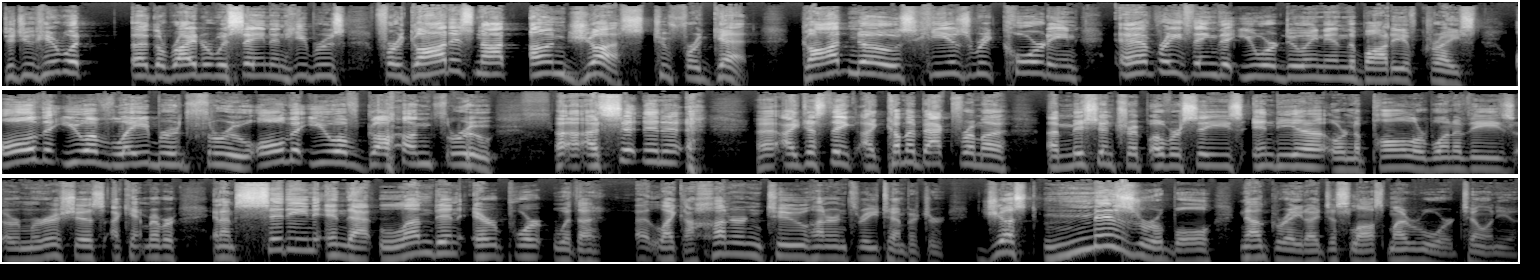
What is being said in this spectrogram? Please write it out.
Did you hear what uh, the writer was saying in Hebrews? For God is not unjust to forget. God knows He is recording everything that you are doing in the body of Christ, all that you have labored through, all that you have gone through. Uh, uh, sitting in it, I just think I coming back from a, a mission trip overseas, India or Nepal or one of these or Mauritius, I can't remember, and I'm sitting in that London airport with a like 102, 103 temperature, just miserable. Now, great, I just lost my reward, telling you.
